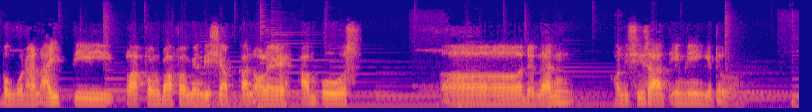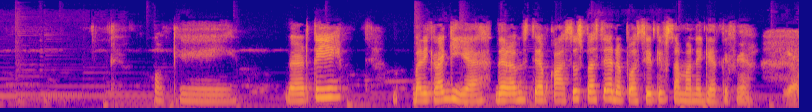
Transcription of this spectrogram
penggunaan IT, platform-platform yang disiapkan oleh kampus uh, dengan kondisi saat ini gitu. Oke, berarti balik lagi ya dalam setiap kasus pasti ada positif sama negatifnya. Iya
